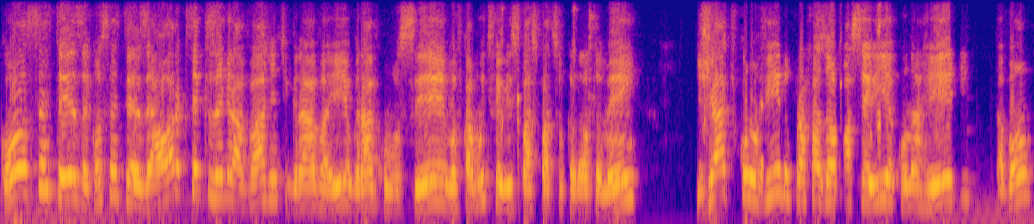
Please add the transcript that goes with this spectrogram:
Com certeza, com certeza. A hora que você quiser gravar, a gente grava aí, eu gravo com você. Vou ficar muito feliz de participar do seu canal também. Já te convido para fazer uma parceria com Na Rede, tá bom?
